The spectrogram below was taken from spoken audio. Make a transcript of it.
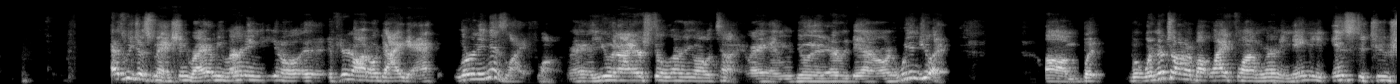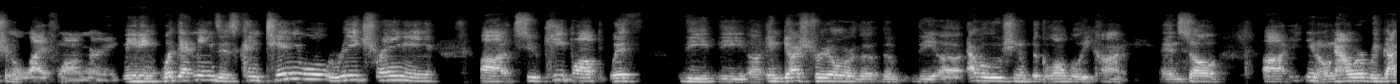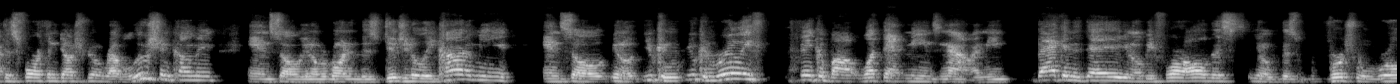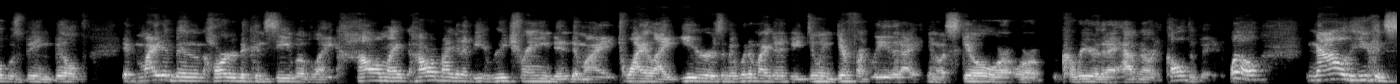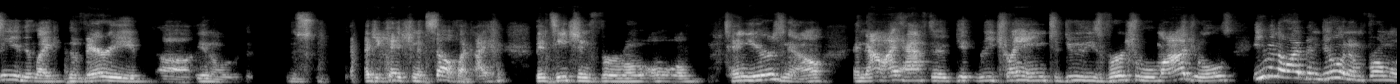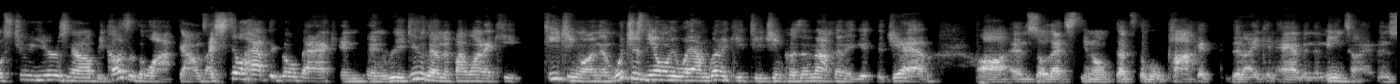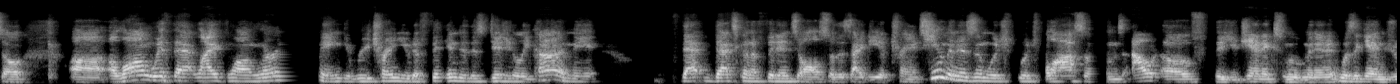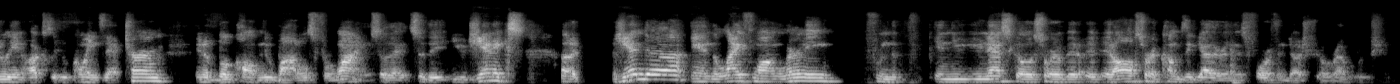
as we just mentioned, right? I mean, learning, you know, if you're an autodidact, learning is lifelong, right? You and I are still learning all the time, right? And we're doing it every day on our own. We enjoy it. Um, but but when they're talking about lifelong learning, they mean institutional lifelong learning, meaning what that means is continual retraining uh, to keep up with the the uh, industrial or the the, the uh, evolution of the global economy. And so, uh, you know, now we're, we've got this fourth industrial revolution coming, and so you know we're going into this digital economy, and so you know you can you can really think about what that means now. I mean, back in the day, you know, before all this, you know, this virtual world was being built, it might have been harder to conceive of like how am I how am I going to be retrained into my twilight years? I mean, what am I going to be doing differently that I, you know, a skill or or a career that I haven't already cultivated? Well, now that you can see that like the very uh, you know, this education itself, like I've been teaching for oh, oh, 10 years now and now I have to get retrained to do these virtual modules. Even though I've been doing them for almost two years now because of the lockdowns, I still have to go back and, and redo them if I want to keep teaching on them, which is the only way I'm going to keep teaching because I'm not going to get the jab. Uh, and so that's you know that's the little pocket that I can have in the meantime. And so uh, along with that lifelong learning to retrain you to fit into this digital economy, that that's going to fit into also this idea of transhumanism, which which blossoms out of the eugenics movement. And it was again Julian Huxley who coins that term in a book called New Bottles for Wine. So that so the eugenics agenda and the lifelong learning from the in UNESCO sort of it, it all sort of comes together in this fourth industrial revolution.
